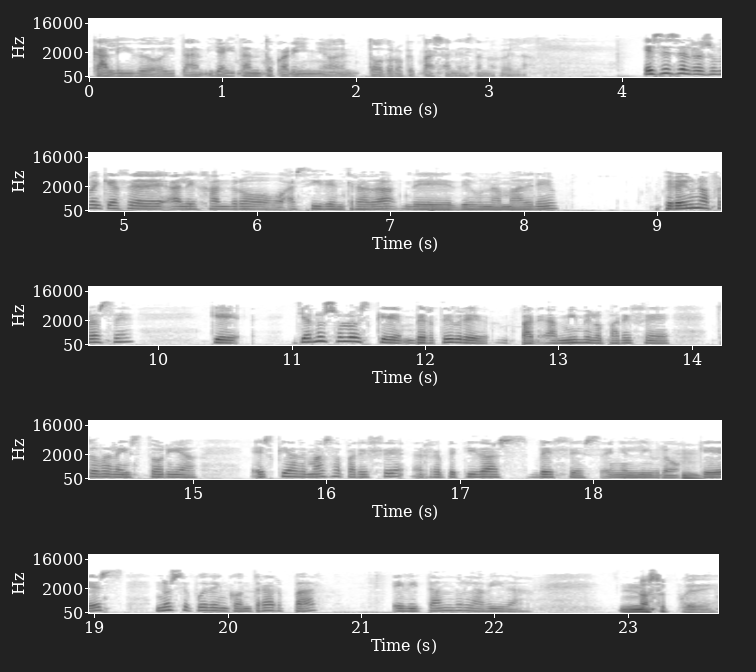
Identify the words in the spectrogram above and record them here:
cálido y, tan, y hay tanto cariño en todo lo que pasa en esta novela. Ese es el resumen que hace Alejandro así de entrada de, de una madre. Pero hay una frase que ya no solo es que vertebre, a mí me lo parece, toda la historia, es que además aparece repetidas veces en el libro, Hmm. que es no se puede encontrar paz evitando la vida. No se puede.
